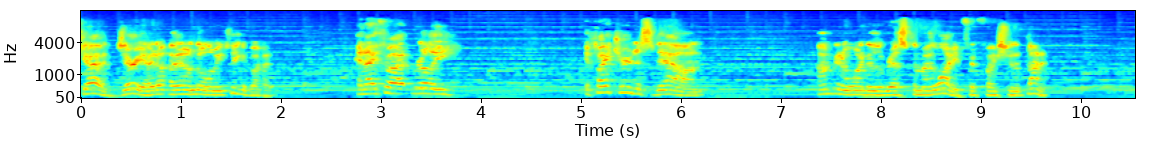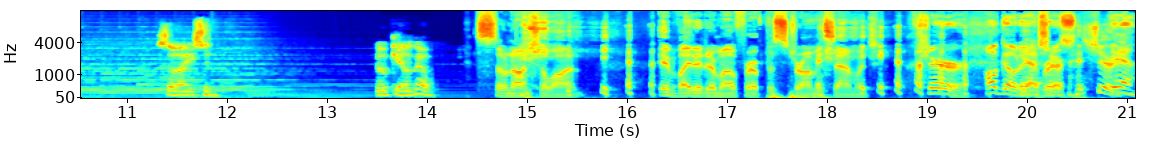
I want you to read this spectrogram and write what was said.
God, Gerry, I don't, I don't know. Let me think about it. And I thought, really, if I turn this down, I'm going to wonder the rest of my life if I should have done it. So I said, okay, I'll go. So nonchalant. yeah. Invited him out for a pastrami sandwich. sure, I'll go to yeah, Everest. Sure. sure. Yeah,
